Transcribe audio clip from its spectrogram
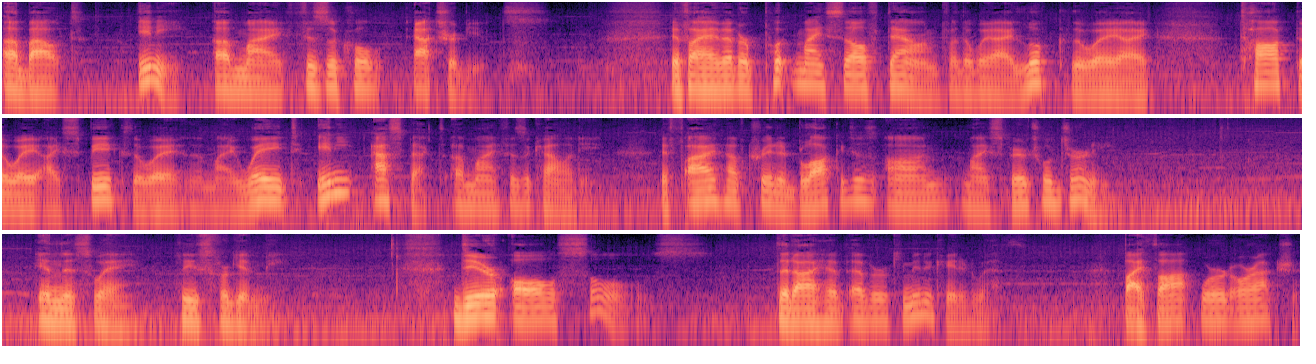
about any of my physical attributes. If I have ever put myself down for the way I look, the way I talk, the way I speak, the way my weight, any aspect of my physicality, if I have created blockages on my spiritual journey in this way, please forgive me. Dear all souls that I have ever communicated with, by thought, word, or action,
